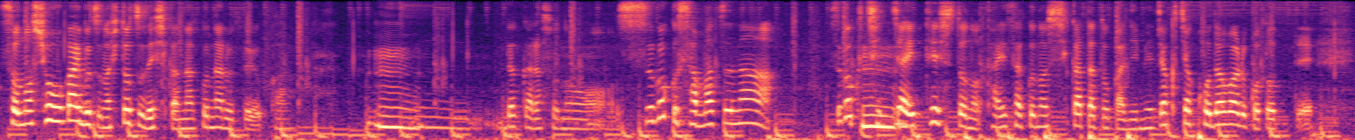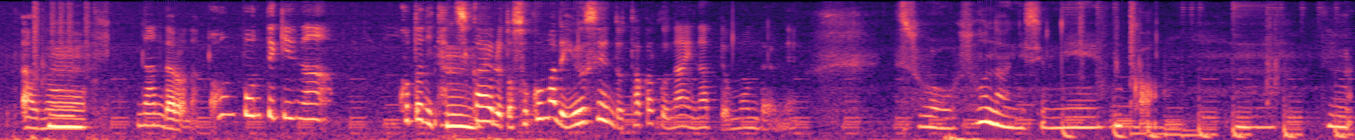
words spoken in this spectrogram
その障害物の一つでしかなくなるというか、うん、うん、だからそのすごくさまつなすごくちっちゃいテストの対策の仕方とかにめちゃくちゃこだわることってあの、うん、なんだろうな根本的なことに立ち返ると、そこまで優先度高くないなって思うんだよね。そうそうなんですよね。なんかうん、うん、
